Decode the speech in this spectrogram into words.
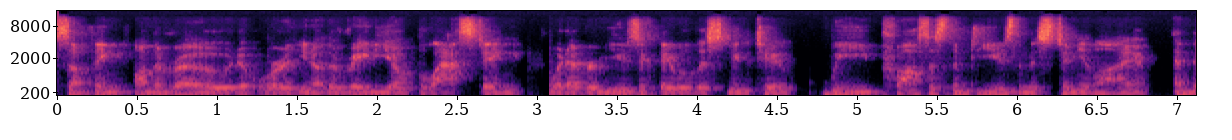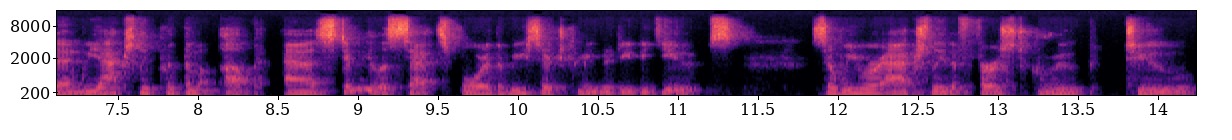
something on the road or you know the radio blasting whatever music they were listening to we process them to use them as stimuli. And then we actually put them up as stimulus sets for the research community to use. So we were actually the first group to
